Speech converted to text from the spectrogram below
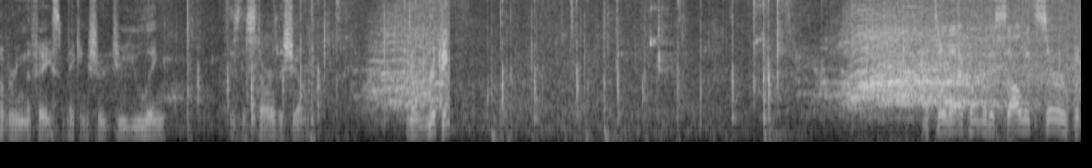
Covering the face, making sure Zhu Yuling is the star of the show. And a ripping. Matilda Ekholm with a solid serve, but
